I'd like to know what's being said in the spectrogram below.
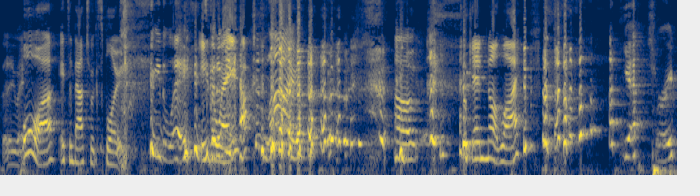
But anyway, Or it's about to explode. either way, it's Either way. captured live. um, Again, not live. yeah, true.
